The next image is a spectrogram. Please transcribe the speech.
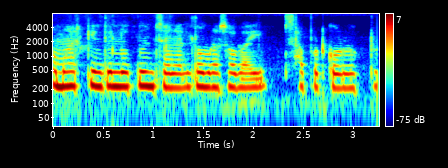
আমার কিন্তু নতুন চ্যানেল তোমরা সবাই সাপোর্ট করো একটু।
